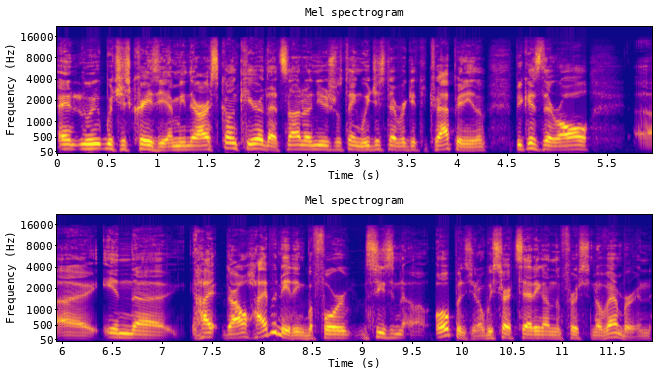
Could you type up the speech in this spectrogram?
and which is crazy. I mean, there are skunk here. That's not an unusual thing. We just never get to trap any of them because they're all uh, in the hi- they're all hibernating before the season uh, opens. You know, we start setting on the first of November, and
